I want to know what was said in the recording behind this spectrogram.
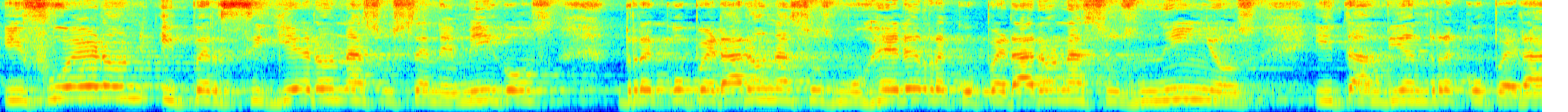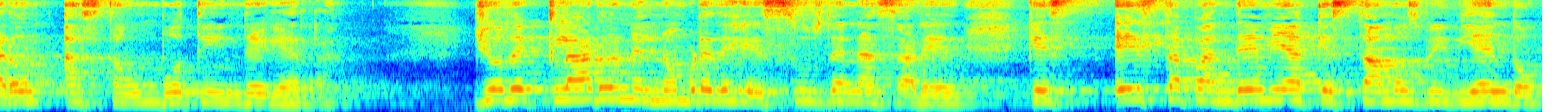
Y fueron y persiguieron a sus enemigos, recuperaron a sus mujeres, recuperaron a sus niños y también recuperaron hasta un botín de guerra. Yo declaro en el nombre de Jesús de Nazaret que esta pandemia que estamos viviendo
